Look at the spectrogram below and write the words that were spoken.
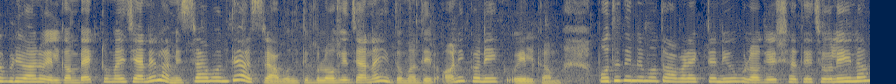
everyone, welcome back to my channel. আমি শ্রাবন্তী আর শ্রাবন্তী ব্লগে জানাই তোমাদের অনেক অনেক ওয়েলকাম। প্রতিদিনের মতো আবার একটা নিউ ব্লগের সাথে চলে এলাম।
